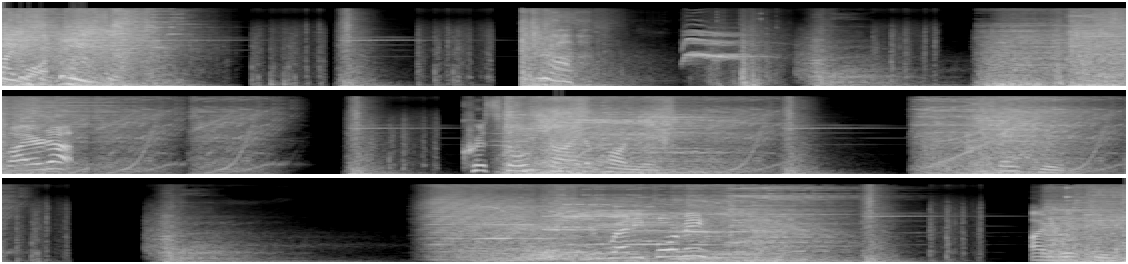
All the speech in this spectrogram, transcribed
Watch. Fired up! Crystal shine upon you. Thank you. You ready for me? I'm with you.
